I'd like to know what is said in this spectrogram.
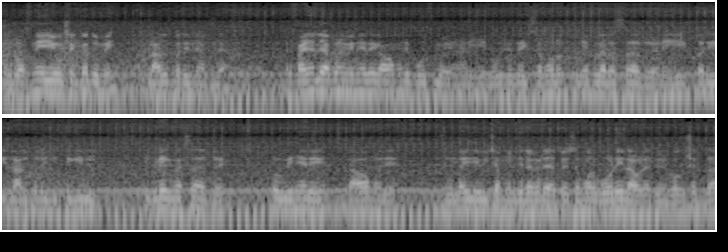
तर बसने येऊ शकता तुम्ही लालपरीने आपल्या. तर फायनली आपण विनेरे गावामध्ये पोहोचलो आहे आणि बघू शकता एक समोर लेफ्टला रस्ता जातो आहे आणि ही परी लालपरी जिथे गेली तिकडे एक रस्ता जातो आहे तो विनेरे गावामध्ये जुलाई देवीच्या मंदिराकडे जातो आहे समोर बोर्डही लावला आहे तुम्ही बघू शकता.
